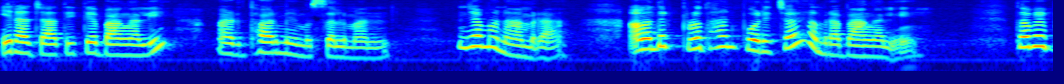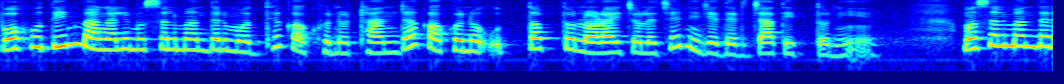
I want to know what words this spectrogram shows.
এরা জাতিতে বাঙালি আর ধর্মে মুসলমান। যেমন আমরা। আমাদের প্রধান পরিচয় আমরা বাঙালি। তবে বহুদিন বাঙালি মুসলমানদের মধ্যে কখনো ঠান্ডা, কখনো উত্তপ্ত লড়াই চলেছে নিজেদের জাতিত্ব নিয়ে। মুসলমানদের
